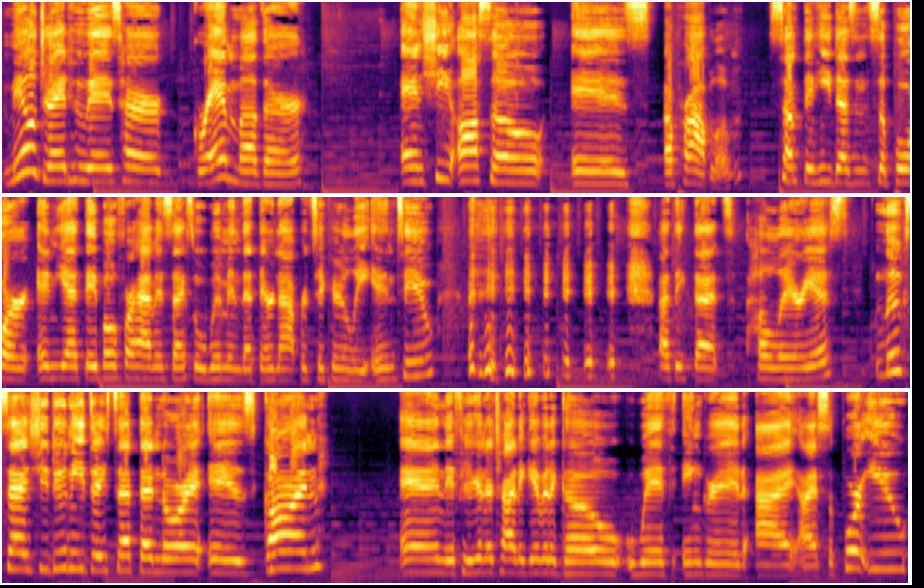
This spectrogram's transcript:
Mildred, who is her grandmother, and she also is a problem. Something he doesn't support, and yet they both are having sex with women that they're not particularly into. I think that's hilarious. Luke says you do need to accept that Nora is gone and if you're gonna try to give it a go with Ingrid, I, I support you.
